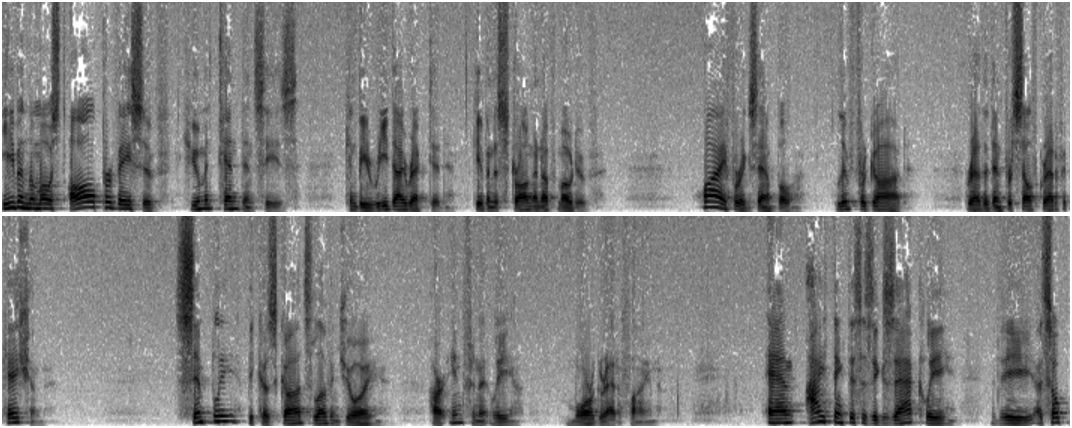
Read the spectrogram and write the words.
Even the most all pervasive human tendencies can be redirected given a strong enough motive. Why, for example, live for God rather than for self gratification? Simply because God's love and joy are infinitely more gratifying. And I think this is exactly the, uh, so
